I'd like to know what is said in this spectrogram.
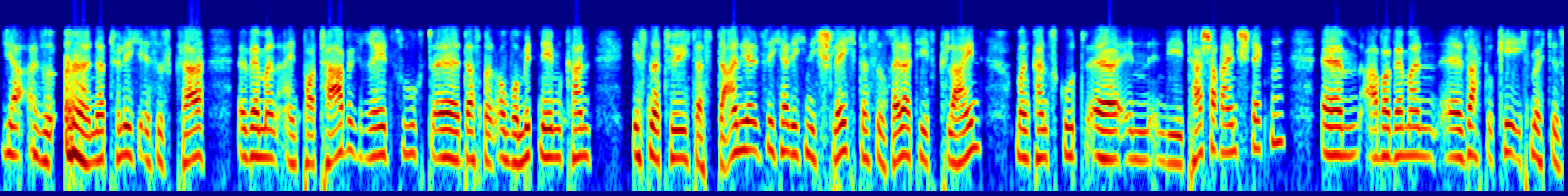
Ja, also natürlich ist es klar, äh, wenn man ein Portabelgerät sucht, äh, das man irgendwo mitnehmen kann, ist natürlich das Daniel sicherlich nicht schlecht. Das ist relativ klein. Man kann es gut äh, in, in die Tasche reinstecken. Ähm, aber wenn man sagt, okay, ich möchte es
